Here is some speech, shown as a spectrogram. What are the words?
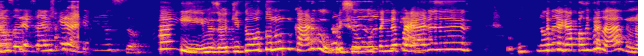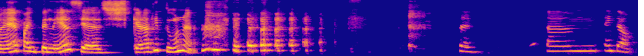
Nós avisamos que é tenso. Ai, mas eu aqui estou num cargo, por isso precisas tenho de apagar, ah, Não tens- apagar para a liberdade, não é? Para a independência, que era a tituna. Certo. Hum, então,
